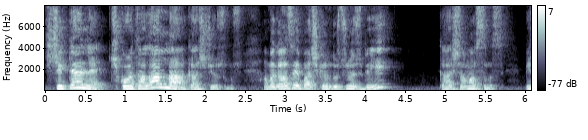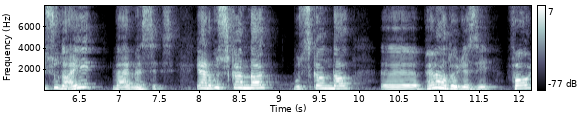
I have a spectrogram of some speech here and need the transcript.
çiçeklerle, çikolatalarla karşılıyorsunuz. Ama Galatasaray Başkanı Dursun Özbey'i karşılamazsınız. Bir su dahi vermezsiniz. Yani bu skandal, bu skandal e, penaltı öncesi faul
